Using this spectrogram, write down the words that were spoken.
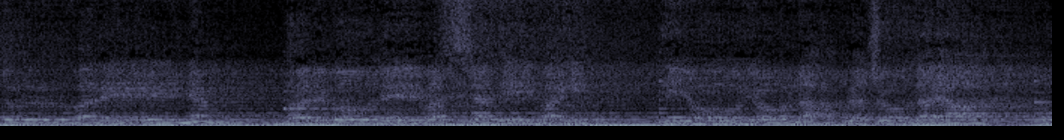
तस्य पितुर्वरेण्यं भर्गो देवस्य धीमहि। धियो यो नः प्रचोदयात्। ॐ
